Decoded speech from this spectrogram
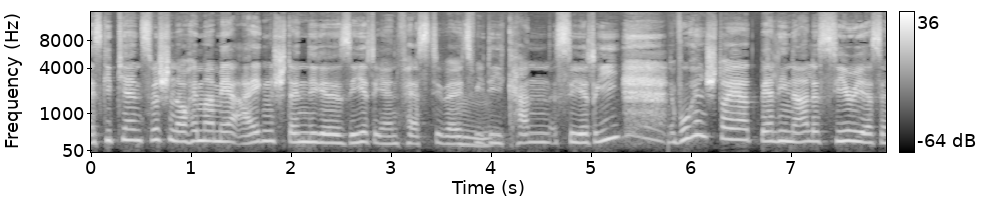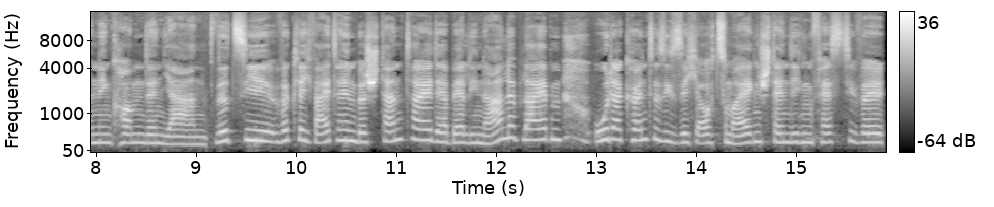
Es gibt ja inzwischen auch immer mehr eigenständige Serienfestivals mhm. wie die Cannes Serie. Wohin steuert Berlinale Series in den kommenden Jahren? Wird sie wirklich weiterhin Bestandteil der Berlinale bleiben oder könnte sie sich auch zum eigenständigen Festival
